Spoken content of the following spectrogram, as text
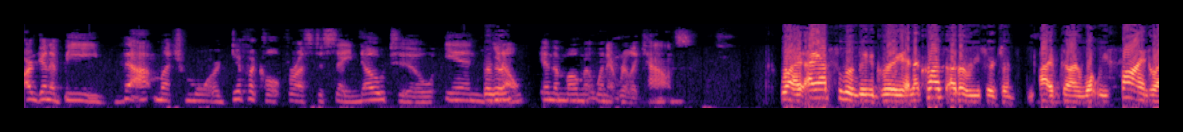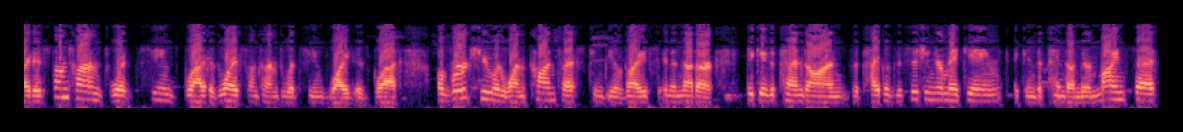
are going to be that much more difficult for us to say no to in mm-hmm. you know in the moment when it really counts Right, I absolutely agree. And across other research I've done, what we find, right, is sometimes what seems black is white, sometimes what seems white is black. A virtue in one context can be a vice in another. It can depend on the type of decision you're making. It can depend on their mindset.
